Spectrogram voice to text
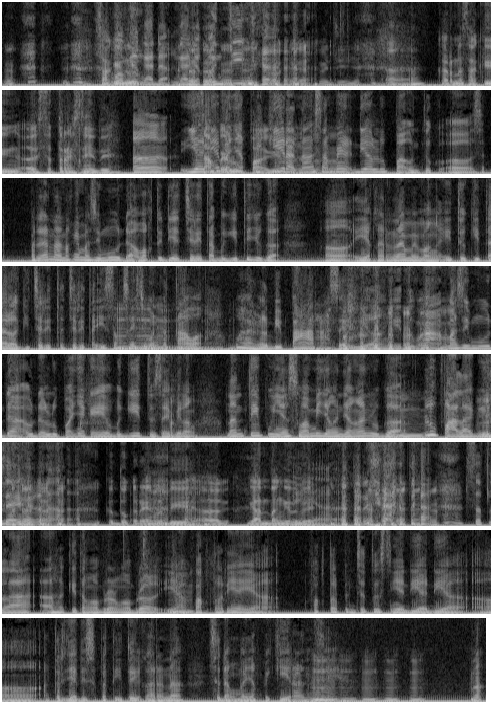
saking mobil nggak ada nggak ada kuncinya kuncinya uh. karena saking uh, stresnya itu ya uh, ya sampai dia banyak lupa pikiran gitu. nah sampai uh. dia lupa untuk uh, padahal anaknya masih muda. Waktu dia cerita begitu juga uh, ya karena memang itu kita lagi cerita-cerita iseng. Saya cuma ketawa. Wah lebih parah saya bilang gitu. Ah masih muda udah lupanya kayak begitu. Saya bilang nanti punya suami jangan-jangan juga hmm. lupa lagi saya. Ketukar yang lebih uh, ganteng gitu ya. Iya. Ternyata setelah uh, kita ngobrol-ngobrol ya hmm. faktornya ya faktor pencetusnya dia dia uh, terjadi seperti itu karena sedang banyak pikiran hmm, sih. Hmm, hmm, hmm, hmm. Nah,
